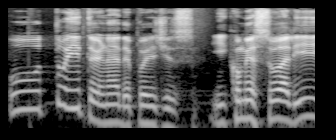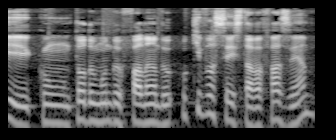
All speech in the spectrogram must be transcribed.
o Twitter, né, depois disso. E começou ali com todo mundo falando o que você estava fazendo.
